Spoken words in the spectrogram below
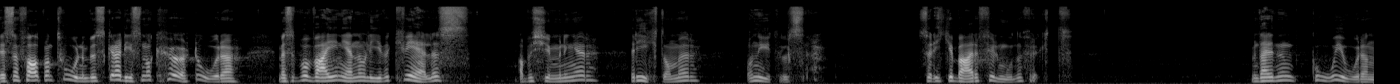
Det som falt blant tornebusker, er de som nok hørte ordet, men som på veien gjennom livet kveles av bekymringer, rikdommer og nytelser så det ikke bærer fullmoden frukt. Men det er den gode jorden.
